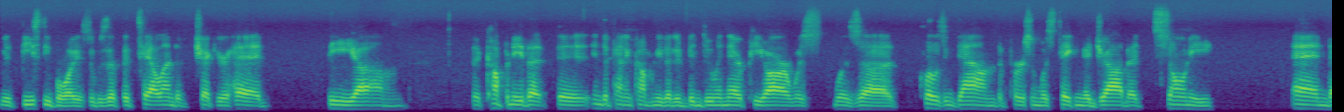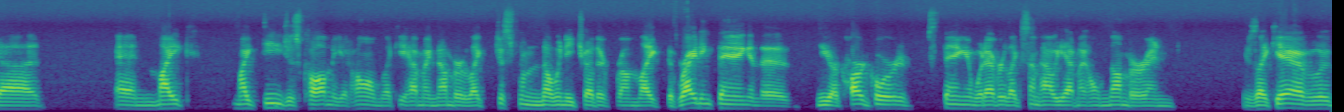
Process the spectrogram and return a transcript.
with beastie boys it was at the tail end of check your head the um the company that the independent company that had been doing their pr was was uh closing down the person was taking a job at sony and uh and mike mike d just called me at home like he had my number like just from knowing each other from like the writing thing and the new york hardcore thing and whatever like somehow he had my home number and he was like, "Yeah, we're,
